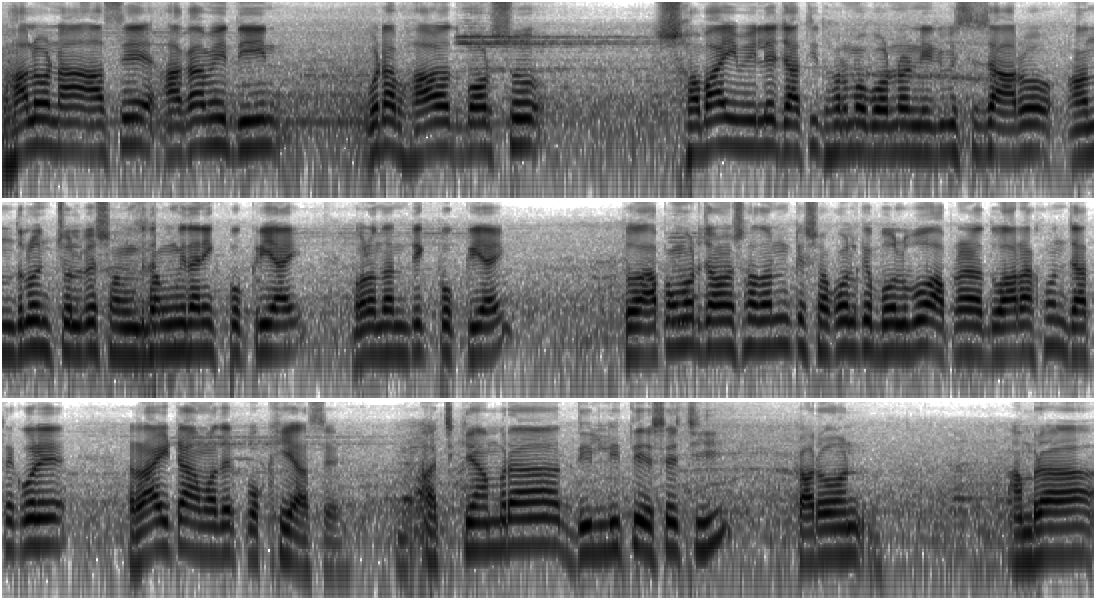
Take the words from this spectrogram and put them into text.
ভালো না আসে আগামী দিন গোটা ভারতবর্ষ সবাই মিলে জাতি, ধর্ম, বর্ণ নির্বিশেষে আরও আন্দোলন চলবে সংবিধান- সাংবিধানিক প্রক্রিয়ায়, গণতান্ত্রিক প্রক্রিয়ায়। তো আপামর জনসাধারণকে সকলকে বলব, আপনারা দোয়া রাখুন যাতে করে রায়টা আমাদের পক্ষে আসে আজকে আমরা দিল্লিতে এসেছি কারণ আমরা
